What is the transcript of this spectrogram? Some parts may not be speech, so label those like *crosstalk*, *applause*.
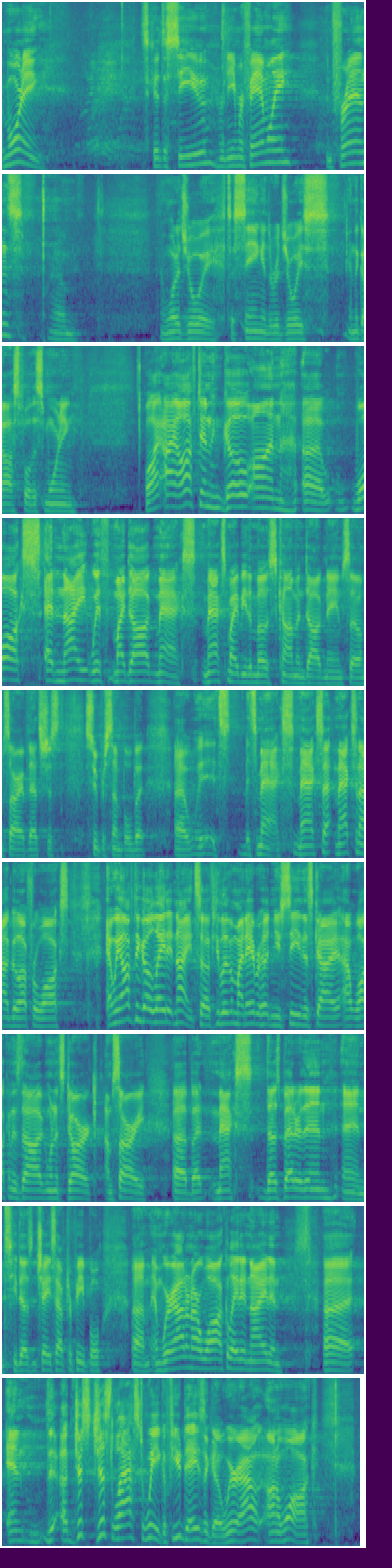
Good morning. It's good to see you, Redeemer family and friends. Um, and what a joy to sing and to rejoice in the gospel this morning. Well, I, I often go on uh, walks at night with my dog Max. Max might be the most common dog name, so I'm sorry if that's just super simple, but uh, it's it's Max. Max Max and I go out for walks, and we often go late at night. So if you live in my neighborhood and you see this guy out walking his dog when it's dark, I'm sorry, uh, but Max does better then, and he doesn't chase after people. Um, and we're out on our walk late at night, and uh, and the, uh, just just last week, a few days ago, we were out on a walk.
